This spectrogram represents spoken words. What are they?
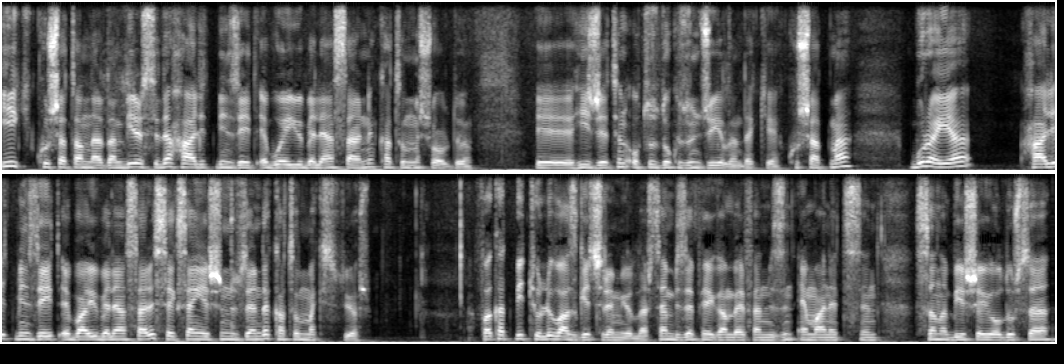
İlk kuşatanlardan birisi de Halid bin Zeyd Ebu Eyyub el Ensari'nin katılmış olduğu e, hicretin 39. yılındaki kuşatma. Buraya Halid bin Zeyd Ebu Eyyub el Ensari 80 yaşının üzerinde katılmak istiyor. Fakat bir türlü vazgeçiremiyorlar. Sen bize Peygamber Efendimizin emanetisin. Sana bir şey olursa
